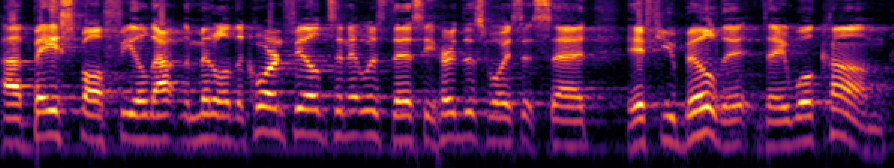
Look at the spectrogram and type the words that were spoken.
uh, baseball field out in the middle of the cornfields, and it was this. He heard this voice that said, If you build it, they will come.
